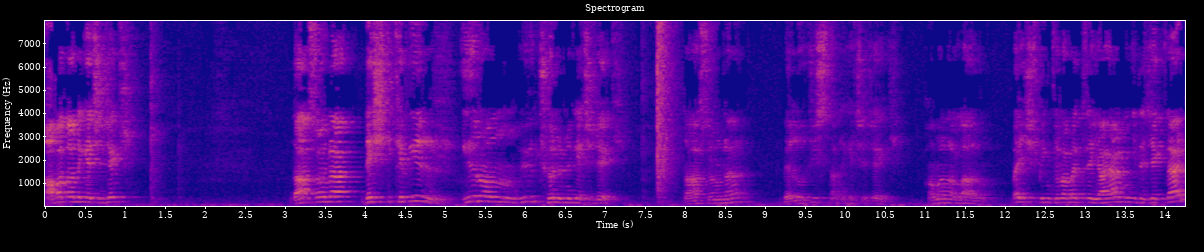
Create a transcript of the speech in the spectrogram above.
Abadan'ı geçecek. Daha sonra Deşti Kebir, İran büyük çölünü geçecek. Daha sonra Belucistan'ı geçecek. Aman Allah'ım 5000 kilometre yayan gidecekler.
